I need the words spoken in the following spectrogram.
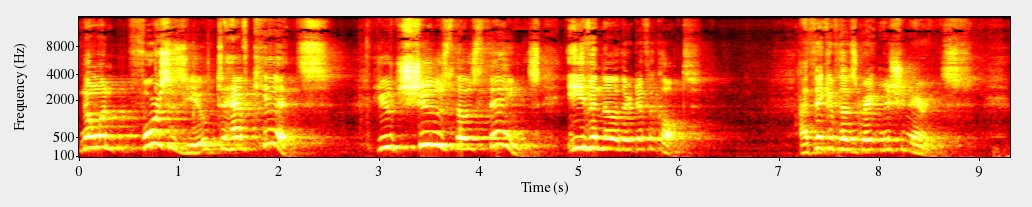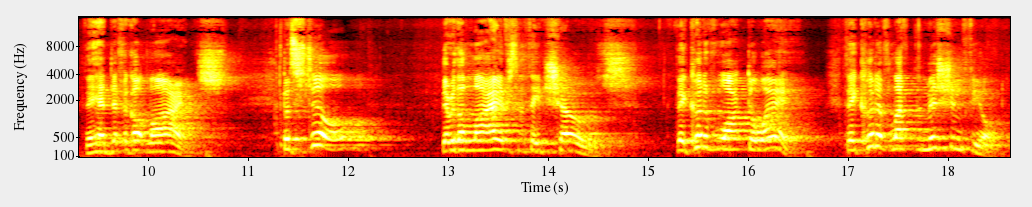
No one forces you to have kids. You choose those things, even though they're difficult. I think of those great missionaries. They had difficult lives, but still, they were the lives that they chose. They could have walked away, they could have left the mission field.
